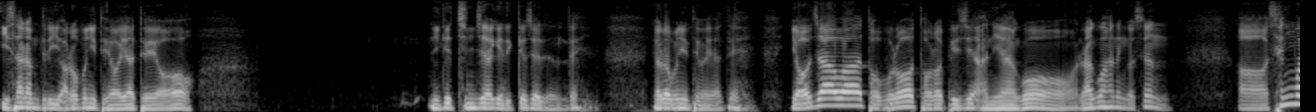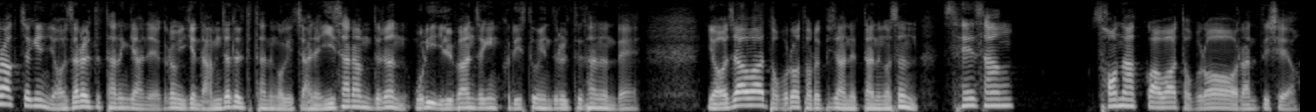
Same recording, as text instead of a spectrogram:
이 사람들이 여러분이 되어야 돼요. 이게 진지하게 느껴져야 되는데 여러분이 되어야 돼. 여자와 더불어 더럽히지 아니하고라고 하는 것은 어, 생물학적인 여자를 뜻하는 게 아니에요. 그럼 이게 남자들 뜻하는 거겠지. 아니야. 이 사람들은 우리 일반적인 그리스도인들을 뜻하는데 여자와 더불어 더럽히지 않았다는 것은 세상 선악과와 더불어란 뜻이에요.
